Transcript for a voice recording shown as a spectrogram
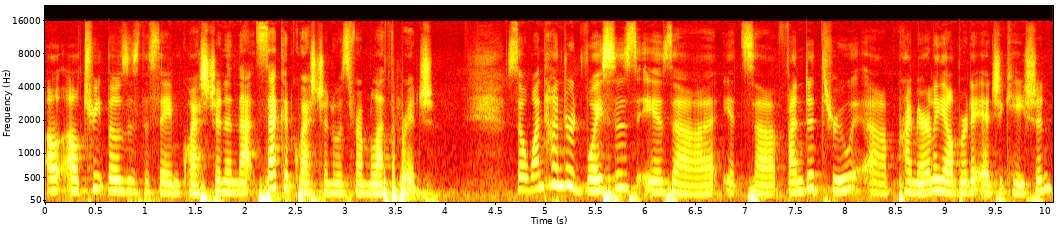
I'll, I'll treat those as the same question. And that second question was from Lethbridge. So 100 Voices is uh, it's uh, funded through uh, primarily Alberta Education.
